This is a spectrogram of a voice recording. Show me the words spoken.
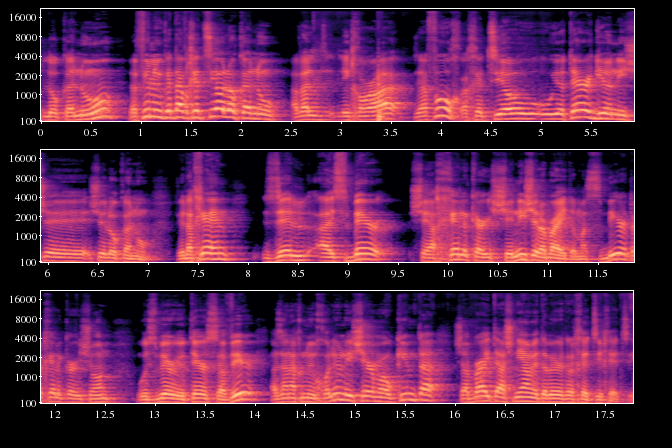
לא קנו, ואפילו אם כתב חציו לא קנו, אבל לכאורה זה הפוך, החציו הוא, הוא יותר הגיוני ש, שלא קנו, ולכן זה ההסבר שהחלק השני של הברייתא מסביר את החלק הראשון הוא הסבר יותר סביר, אז אנחנו יכולים להישאר מהאוקימתא שהברייתא השנייה מדברת על חצי חצי.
